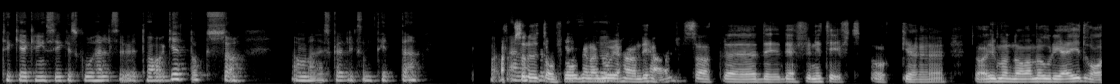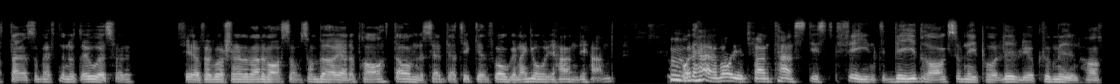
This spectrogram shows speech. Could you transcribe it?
tycker jag, kring psykisk ohälsa överhuvudtaget också. Om man ska liksom titta Absolut, de frågorna går ju hand i hand så att eh, det är definitivt. Och eh, det var ju några modiga idrottare som efter något OS för fyra, fem år sedan eller vad det var som, som började prata om det. Så att jag tycker att frågorna går ju hand i hand. Mm. Och det här var ju ett fantastiskt fint bidrag som ni på Luleå kommun har,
